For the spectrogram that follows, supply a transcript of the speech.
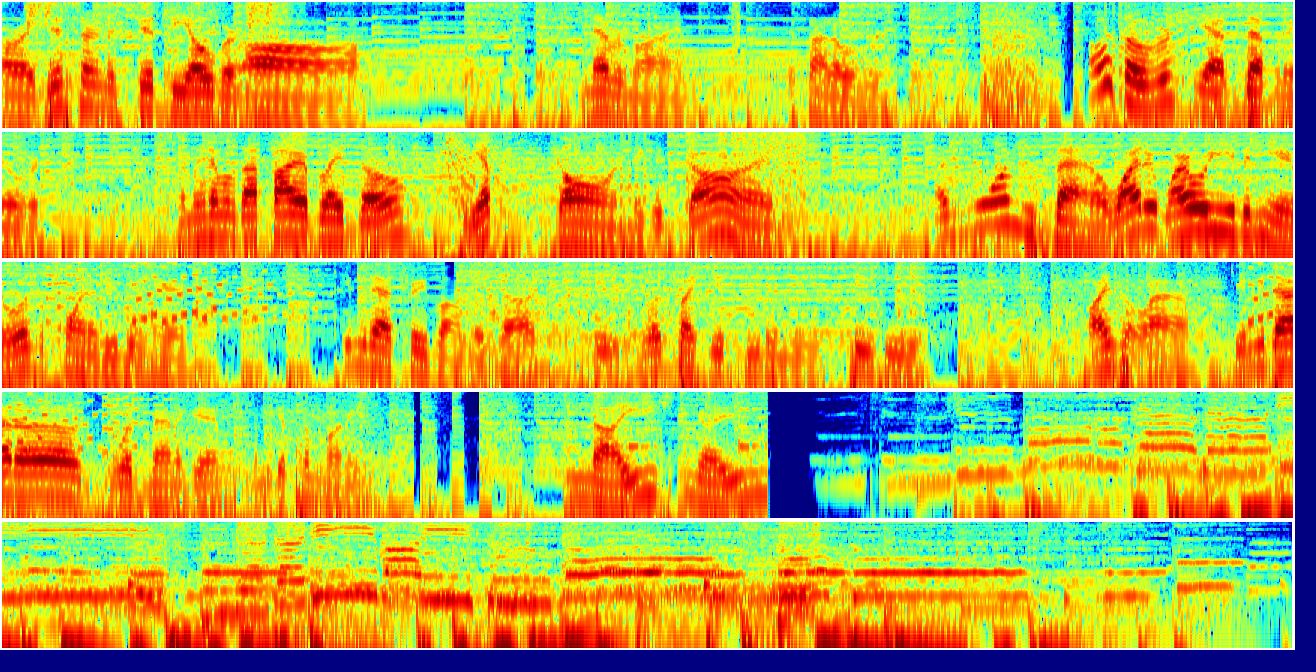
Alright, this turn it should be over. Aww. Never mind. It's not over. Oh, it's over. Yeah, it's definitely over. Let me hit him with that fire blade, though. Yep. Gone, nigga. Gone. I've won this battle. Why did? Why were you even here? What was the point of you being here? Give me that tree bomb, big dog. See, looks like you've beaten me. Teehee. Why is it laugh? Give me that uh woodman again. Let me get some money. Nice, nice.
